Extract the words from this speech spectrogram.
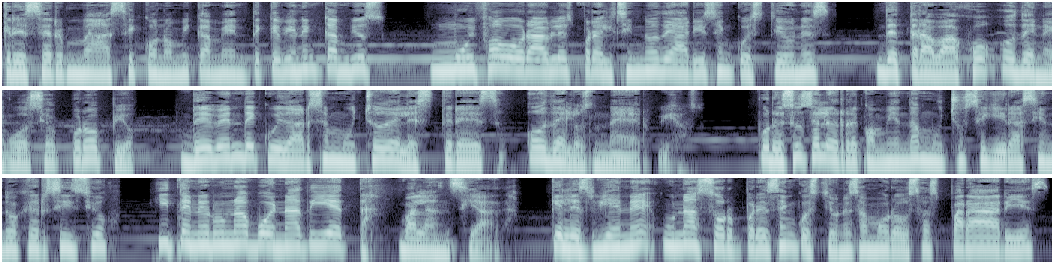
crecer más económicamente, que vienen cambios muy favorables para el signo de Aries en cuestiones de trabajo o de negocio propio. Deben de cuidarse mucho del estrés o de los nervios. Por eso se les recomienda mucho seguir haciendo ejercicio y tener una buena dieta balanceada. Que les viene una sorpresa en cuestiones amorosas para Aries,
